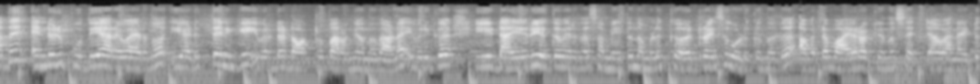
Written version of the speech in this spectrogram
അത് എന്റെ ഒരു പുതിയ അറിവായിരുന്നു. ഈ അടുത്ത് എനിക്ക് ഇവരുടെ ഡോക്ടർ പറഞ്ഞു തന്നതാണ്. ഇവർക്ക് ഈ ഡയറി ഒക്കെ വരുന്ന സമയത്ത് നമ്മൾ കേർഡ് റൈസ് കൊടുക്കുന്നത് അവരുടെ വയറൊക്കെ ഒന്ന് സെറ്റ് ആവാനായിട്ട്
